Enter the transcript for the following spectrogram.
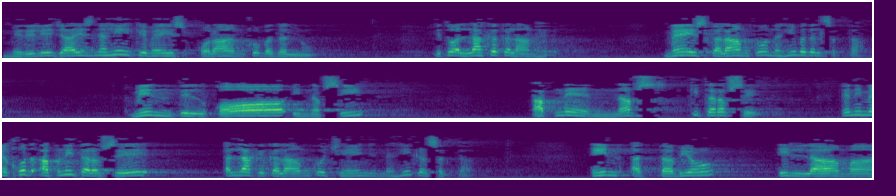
میرے لیے جائز نہیں کہ میں اس قرآن کو بدل لوں۔ یہ تو اللہ کا کلام ہے۔ میں اس کلام کو نہیں بدل سکتا۔ من تل نفسی، اپنے نفس کی طرف سے یعنی میں خود اپنی طرف سے اللہ کے کلام کو چینج نہیں کر سکتا۔ ان اتبیوں اللہ ما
